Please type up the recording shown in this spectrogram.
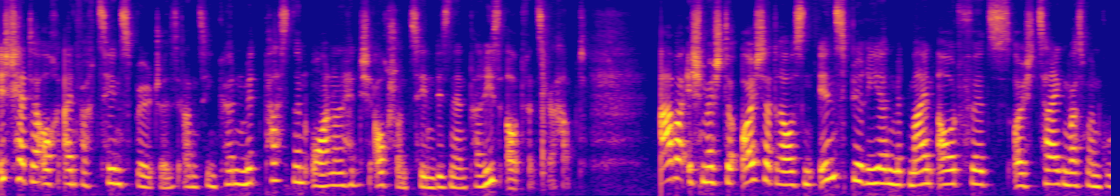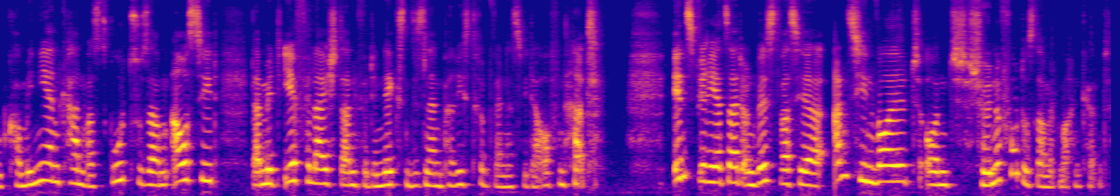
Ich hätte auch einfach 10 Spirit anziehen können mit passenden Ohren, dann hätte ich auch schon 10 Disneyland Paris Outfits gehabt. Aber ich möchte euch da draußen inspirieren mit meinen Outfits, euch zeigen, was man gut kombinieren kann, was gut zusammen aussieht, damit ihr vielleicht dann für den nächsten Disneyland Paris Trip, wenn es wieder offen hat, inspiriert seid und wisst, was ihr anziehen wollt und schöne Fotos damit machen könnt.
